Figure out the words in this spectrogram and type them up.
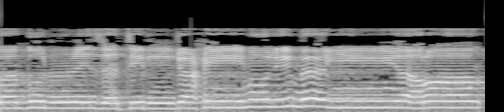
وبرزت الجحيم لمن يرى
